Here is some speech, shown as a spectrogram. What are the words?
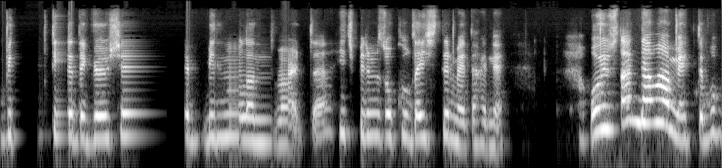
bittikçe de görüşebilme alanı vardı. Hiçbirimiz okul değiştirmedi hani. O yüzden devam etti. Bu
